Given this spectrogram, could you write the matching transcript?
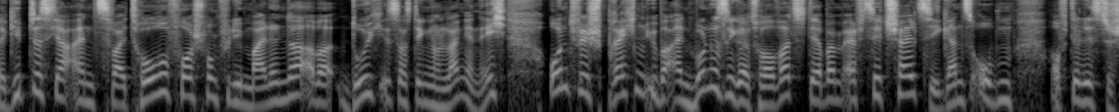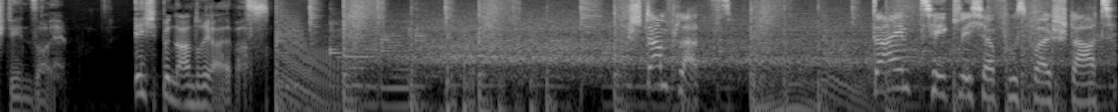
Da gibt es ja einen Zwei-Tore-Vorsprung für die Mailänder, aber durch ist das Ding noch lange nicht. Und wir sprechen über einen Bundesliga-Torwart, der beim FC Chelsea ganz oben auf der Liste stehen soll. Ich bin André Albers. Stammplatz. Dein täglicher Fußballstart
